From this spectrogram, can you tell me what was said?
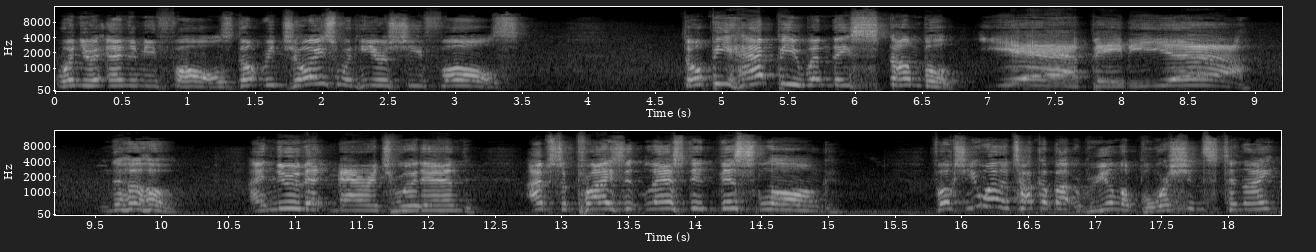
when your enemy falls. Don't rejoice when he or she falls. Don't be happy when they stumble. Yeah, baby, yeah. No, I knew that marriage would end. I'm surprised it lasted this long. Folks, you want to talk about real abortions tonight?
